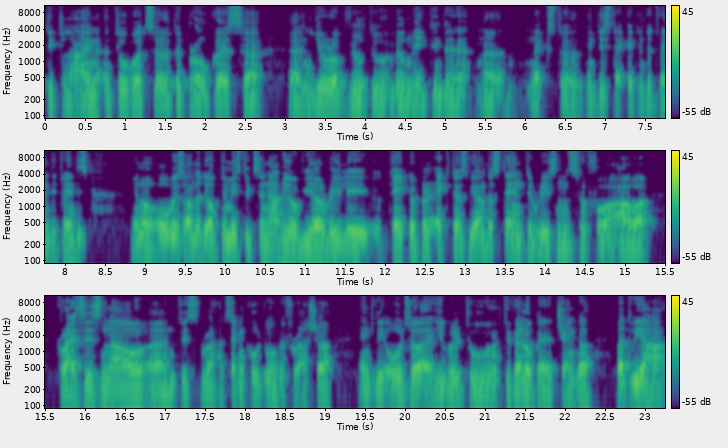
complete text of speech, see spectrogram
decline towards uh, the progress uh, Europe will do will make in the uh, next uh, in this decade in the 2020s you know, always under the optimistic scenario, we are really capable actors. We understand the reasons for our crisis now and this second Cold War with Russia, and we also are able to develop an agenda. But we are.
